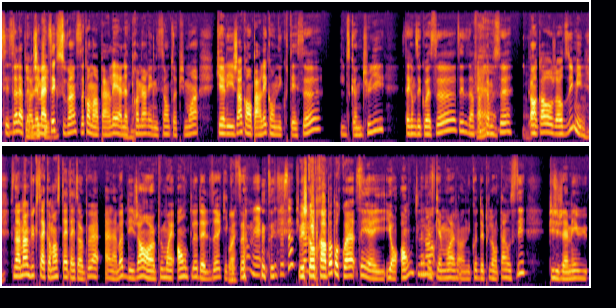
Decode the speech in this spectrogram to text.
c'est ça la problématique. est- Souvent, c'est ça qu'on en parlait à notre Mhm. première émission, toi puis moi, que les gens, quand on parlait qu'on écoutait ça, du country, c'était comme c'est quoi ça, tu sais, des affaires Ah. comme ça. Encore aujourd'hui, mais Mhm. finalement, vu que ça commence peut-être à être un peu à, à la mode, les gens ont un peu moins honte là, de le dire qu'ils écoutent Ouais. ça. Non, mais ça. Mais je comme- comprends pas pourquoi, tu sais, euh, ils ont honte, là, Non. parce que moi, j'en écoute depuis longtemps aussi, puis j'ai jamais eu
